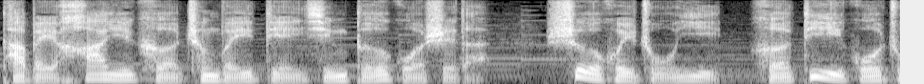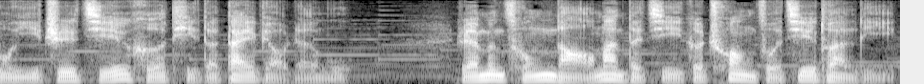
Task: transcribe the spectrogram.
他被哈耶克称为典型德国式的。社会主义和帝国主义之结合体的代表人物，人们从瑙曼的几个创作阶段里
